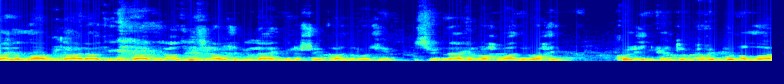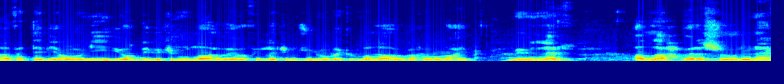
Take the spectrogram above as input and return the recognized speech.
قال الله تعالى في كتابه العزيز أعوذ بالله من الشيطان الرجيم بسم الله الرحمن الرحيم قل إن كنتم تحبون الله فاتبعوني يحببكم الله ويغفر لكم ذنوبكم والله غفور رحيم Müminler Allah ve Resulüne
